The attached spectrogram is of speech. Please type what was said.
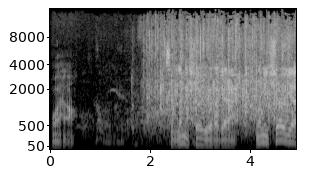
Wow. So let me show you what I got. Let me show you.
